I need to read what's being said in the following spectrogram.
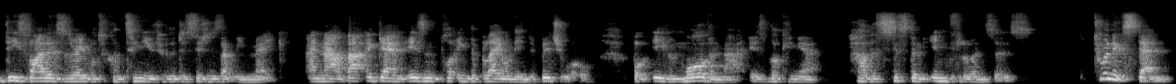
these violences are able to continue through the decisions that we make. And now that again isn't putting the blame on the individual, but even more than that is looking at how the system influences to an extent,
